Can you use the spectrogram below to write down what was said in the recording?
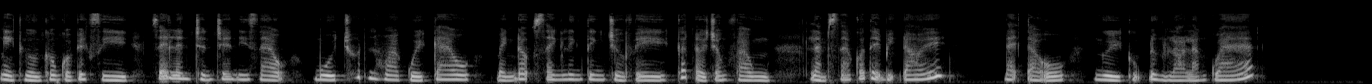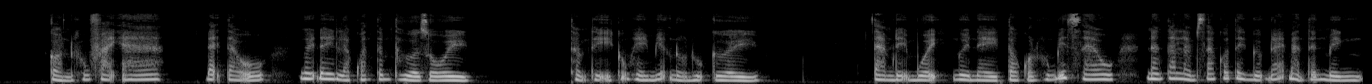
Ngày thường không có việc gì, sẽ lên trấn trên đi dạo, mua chút hoa quế cao, bánh đậu xanh linh tinh trở về, cất ở trong phòng, làm sao có thể bị đói. Đại tẩu, người cũng đừng lo lắng quá. Còn không phải à, đại tẩu, người đây là quan tâm thừa rồi. Thẩm thị cũng hé miệng nở nụ cười. Tam đệ muội, người này tàu còn không biết sao, nàng ta làm sao có thể ngược đãi bản thân mình.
